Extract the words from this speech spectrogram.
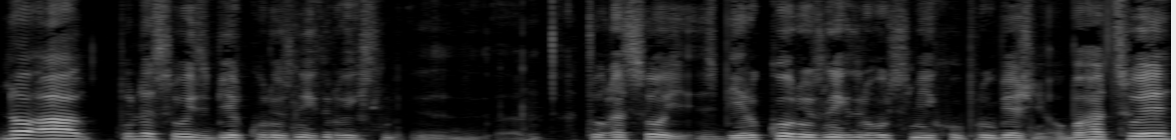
No a tuhle svou sbírku různých druhých tuhle svoji sbírku různých druhů smíchů průběžně obohacuje.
